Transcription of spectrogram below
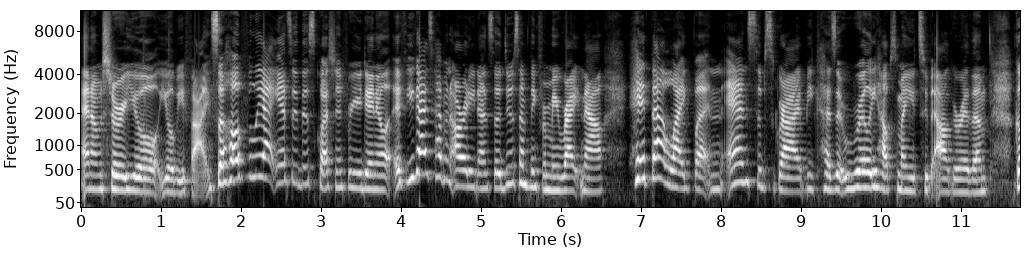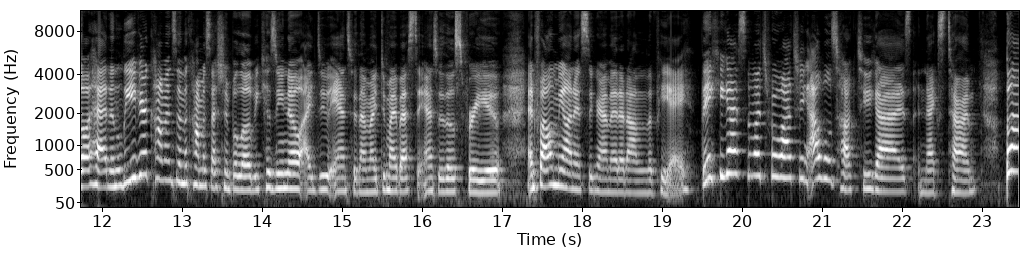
and I'm sure you'll you'll be fine. So hopefully I answered this question for you, Daniel. If you guys haven't already done so, do something for me right now. Hit that like button and subscribe because it really helps my YouTube algorithm. Go ahead and leave your comments in the comment section below because you know I do answer them. I do my best to answer those for you. And follow me on Instagram at on the PA. Thank you guys so much much for watching. I will talk to you guys next time. Bye!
